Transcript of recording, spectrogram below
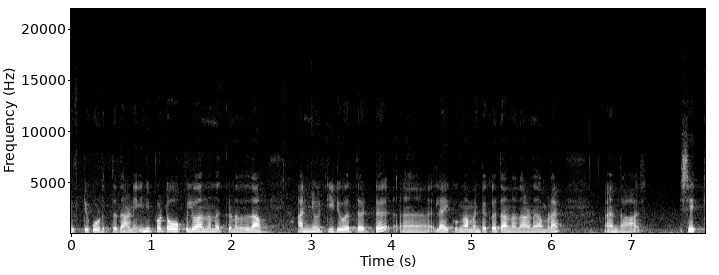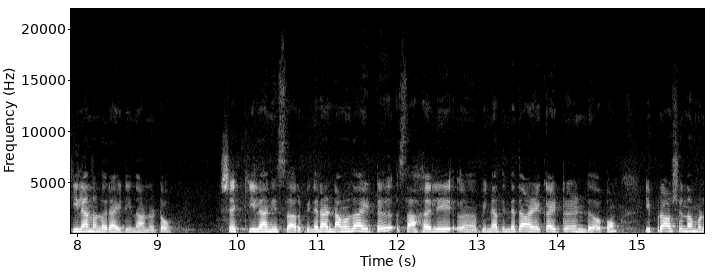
ഗിഫ്റ്റ് കൊടുത്തതാണ്. ഇനിയിപ്പോൾ ടോപ്പിൽ വന്ന് നിൽക്കുന്നത് ഇതാ അഞ്ഞൂറ്റി ഇരുപത്തെട്ട് ലൈക്കും കമന്റൊക്കെ തന്നതാണ് നമ്മളെ എന്താ ഷക്കീല എന്നുള്ളൊരു ഐ ഡിന്നാണ് കേട്ടോ ഷക്കീല നിസാർ. പിന്നെ രണ്ടാമതായിട്ട് സഹൽ പിന്നെ അതിന്റെ താഴേക്കായിട്ട് ഉണ്ട്. അപ്പം ഇപ്രാവശ്യം നമ്മൾ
